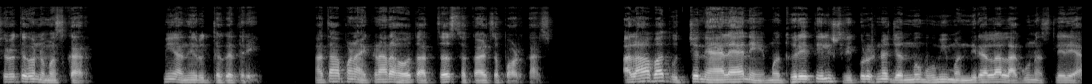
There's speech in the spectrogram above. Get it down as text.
श्रोते हो नमस्कार. मी अनिरुद्ध गद्रे. आता आपण ऐकणार आहोत आजचं सकाळचं पॉडकास्ट अलाहाबाद उच्च न्यायालयाने मथुरेतील श्रीकृष्ण जन्मभूमी मंदिराला लागून असलेल्या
